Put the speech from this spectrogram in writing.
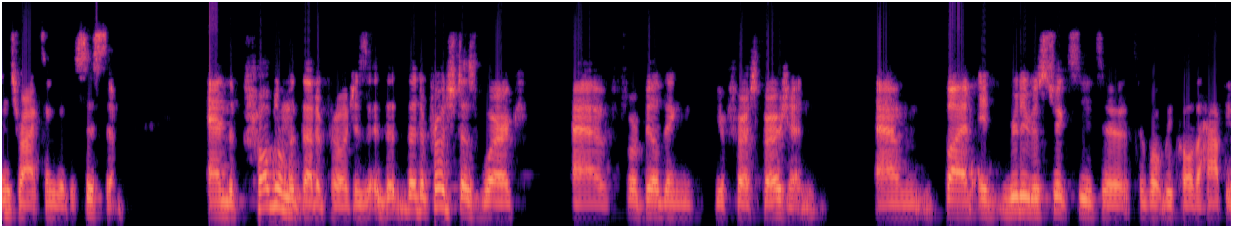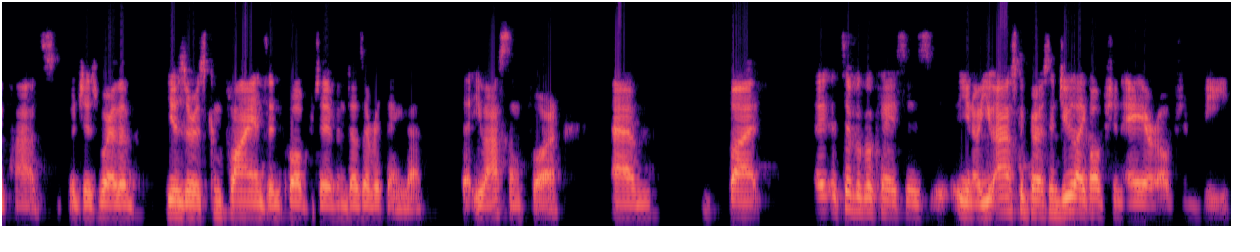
interacting with the system. And the problem with that approach is that that approach does work uh, for building your first version, um, but it really restricts you to, to what we call the happy paths, which is where the user is compliant and cooperative and does everything that, that you ask them for. Um, but a, typical case is, you know, you ask a person, do you like option A or option B?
